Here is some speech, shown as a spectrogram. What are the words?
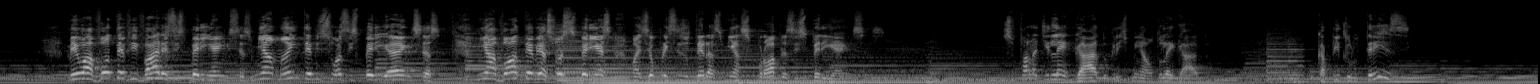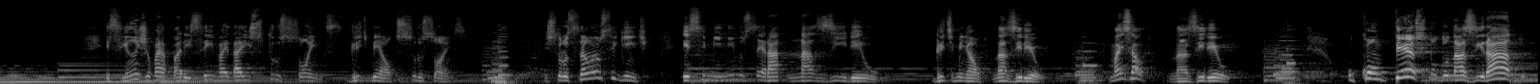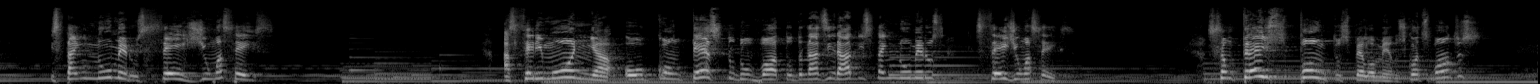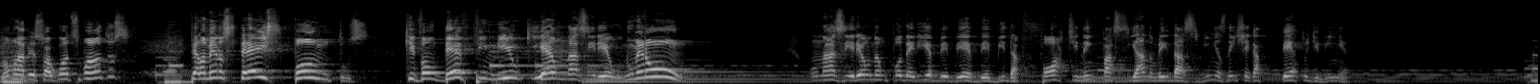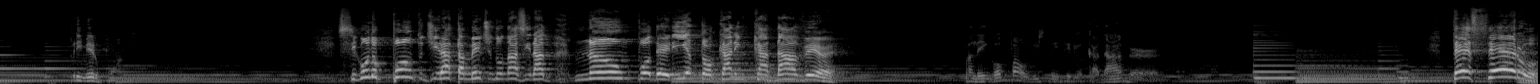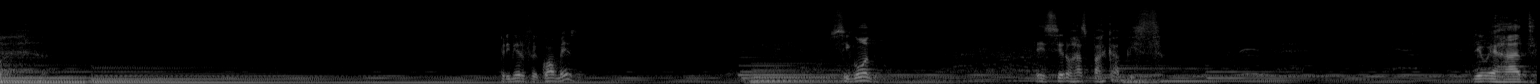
Meu avô teve várias experiências, minha mãe teve suas experiências, minha avó teve as suas experiências, mas eu preciso ter as minhas próprias experiências. Isso fala de legado, grite bem alto legado. O capítulo 13 esse anjo vai aparecer e vai dar instruções. Grite bem alto: instruções. Instrução é o seguinte: esse menino será nazireu. Grite bem alto: nazireu. Mais alto: nazireu. O contexto do nazirado está em Números 6, de 1 a 6. A cerimônia ou o contexto do voto do Nazirado está em Números 6, de 1 a 6. São três pontos, pelo menos. Quantos pontos? Vamos lá, pessoal, quantos pontos? Pelo menos três pontos que vão definir o que é um nazireu. Número um, um nazireu não poderia beber bebida forte, nem passear no meio das vinhas, nem chegar perto de vinha. Primeiro ponto. Segundo ponto, diretamente do nazirado, não poderia tocar em cadáver. Falei igual paulista do interior, cadáver. Terceiro, primeiro foi qual mesmo? Segundo, terceiro, raspar a cabeça. Deu errado.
